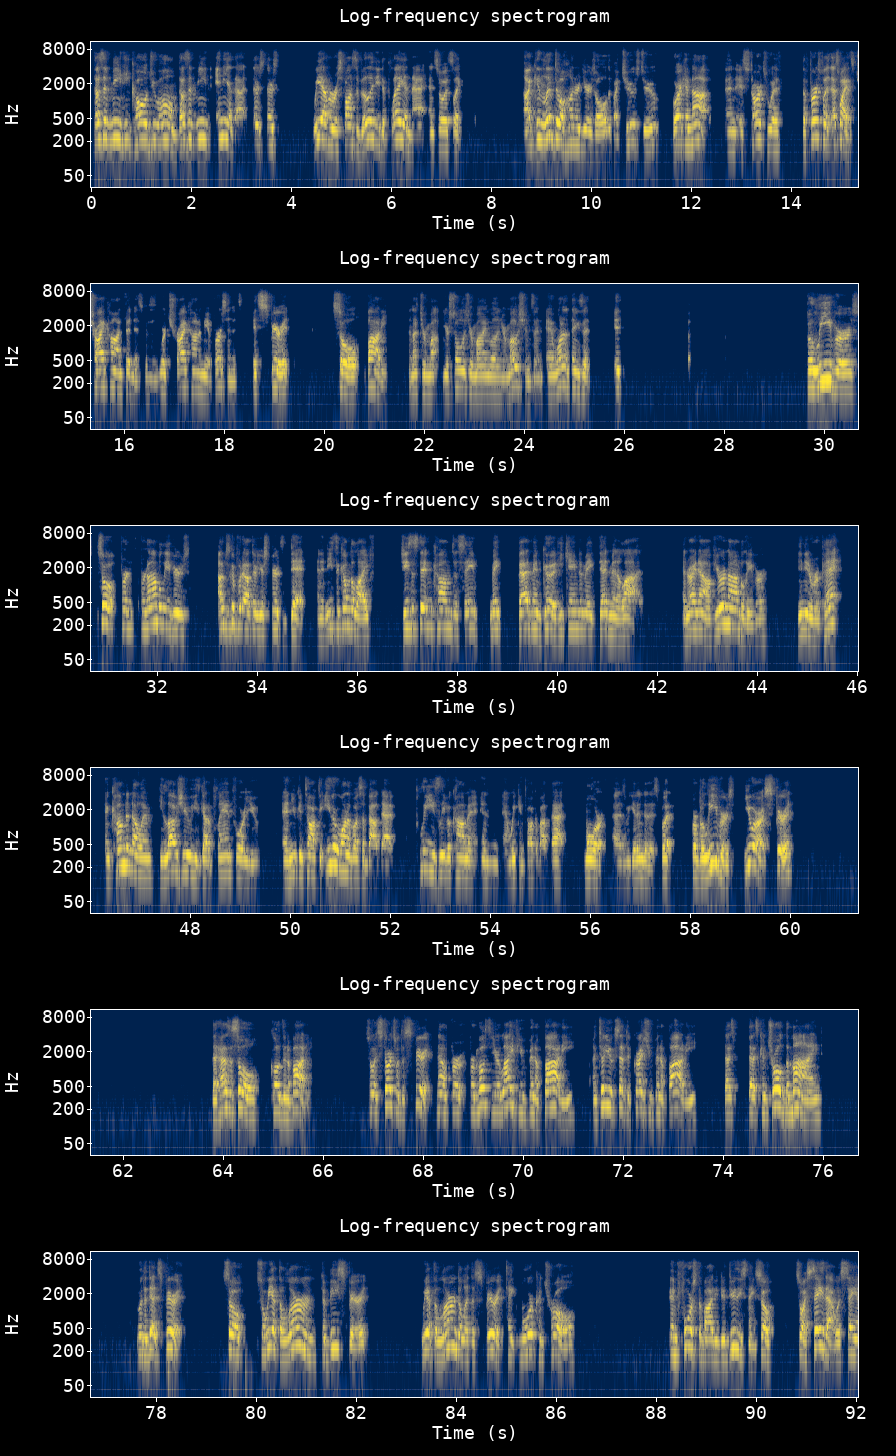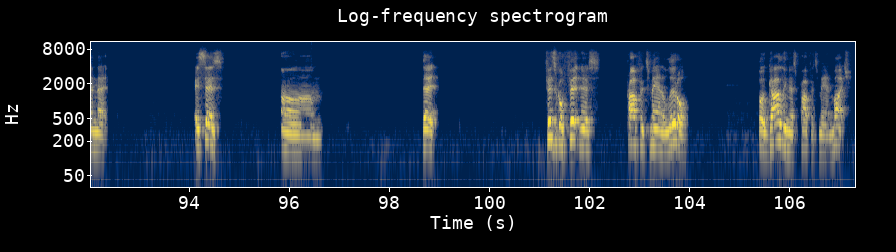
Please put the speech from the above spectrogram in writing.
Doesn't mean he called you home. Doesn't mean any of that. There's there's we have a responsibility to play in that. And so it's like I can live to 100 years old if I choose to, or I cannot. And it starts with the first place. That's why it's Tricon Fitness because we're trichotomy of person. It's it's spirit, soul, body and that's your your soul is your mind, will, and your emotions. And and one of the things that it believers. So for for non-believers, I'm just gonna put it out there: your spirit's dead, and it needs to come to life. Jesus didn't come to save, make bad men good. He came to make dead men alive. And right now, if you're a non-believer, you need to repent and come to know Him. He loves you. He's got a plan for you and you can talk to either one of us about that, please leave a comment and, and we can talk about that more as we get into this. But for believers, you are a spirit that has a soul clothed in a body. So it starts with the spirit. Now, for, for most of your life, you've been a body. Until you accepted Christ, you've been a body that's that's controlled the mind with a dead spirit. So so we have to learn to be spirit. We have to learn to let the spirit take more control and force the body to do these things. So so I say that was saying that it says um that physical fitness profits man a little, but godliness profits man much.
